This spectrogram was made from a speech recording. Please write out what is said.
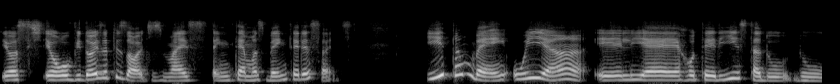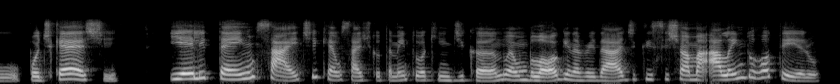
Eu, assisti, eu ouvi dois episódios, mas tem temas bem interessantes. E também o Ian, ele é roteirista do, do podcast e ele tem um site, que é o site que eu também estou aqui indicando, é um blog, na verdade, que se chama Além do Roteiro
